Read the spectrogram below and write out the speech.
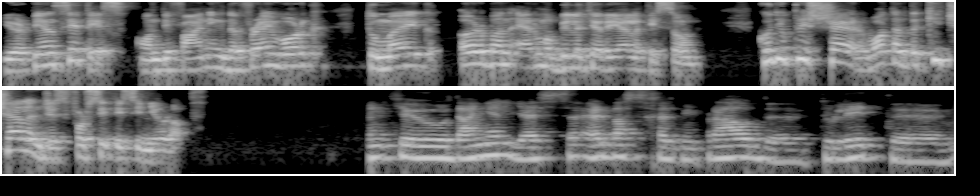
European cities on defining the framework to make urban air mobility a reality soon. Could you please share what are the key challenges for cities in Europe? Thank you, Daniel. Yes, Airbus has been proud uh, to lead the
